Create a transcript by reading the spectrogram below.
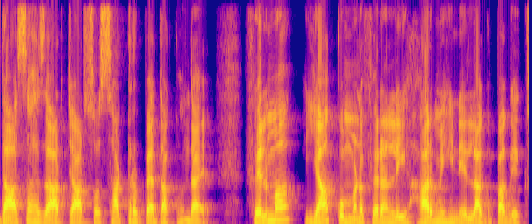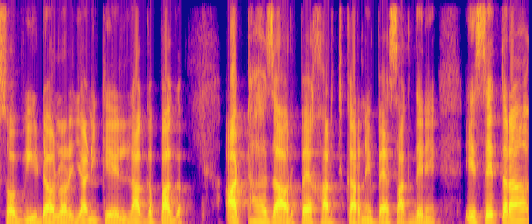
10460 ਰੁਪਏ ਤੱਕ ਹੁੰਦਾ ਹੈ। ਫਿਲਮਾਂ ਜਾਂ ਘੁੰਮਣ ਫਿਰਨ ਲਈ ਹਰ ਮਹੀਨੇ ਲਗਭਗ 120 ਡਾਲਰ ਯਾਨੀ ਕਿ ਲਗਭਗ 8000 ਰੁਪਏ ਖਰਚ ਕਰਨੇ ਪੈ ਸਕਦੇ ਨੇ। ਇਸੇ ਤਰ੍ਹਾਂ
